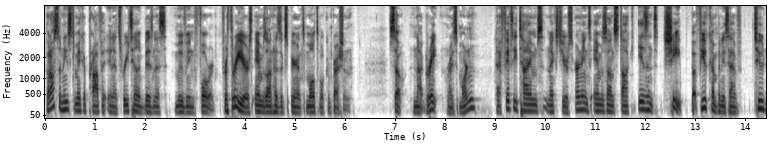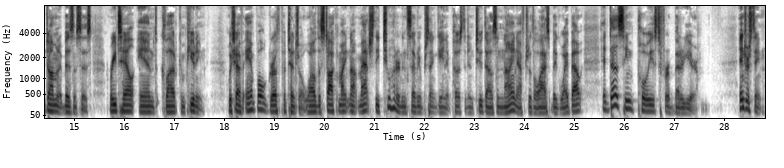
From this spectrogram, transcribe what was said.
but also needs to make a profit in its retailing business moving forward. For three years, Amazon has experienced multiple compression. So, not great, Rice Morton. At 50 times next year's earnings, Amazon stock isn't cheap, but few companies have two dominant businesses retail and cloud computing, which have ample growth potential. While the stock might not match the 270% gain it posted in 2009 after the last big wipeout, it does seem poised for a better year. Interesting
